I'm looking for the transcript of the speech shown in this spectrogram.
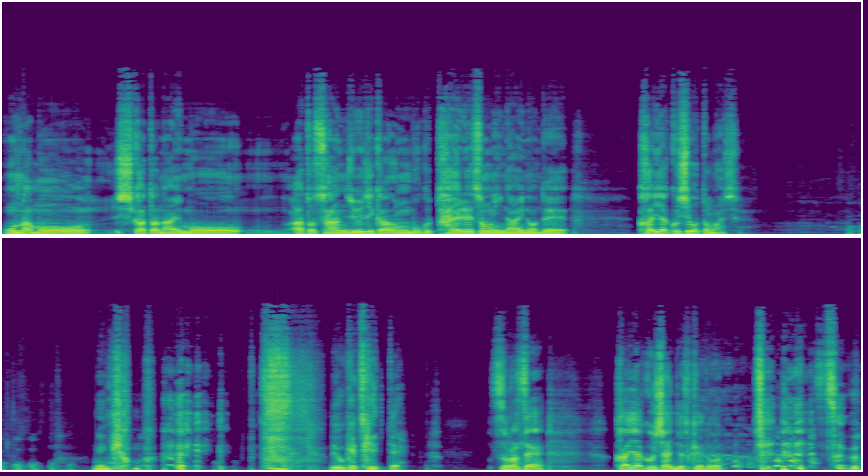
ほんならもう、仕方ない、もう、あと30時間僕耐えれそうにないので、解約しようと思いましたよ。免許。で、受付行って。すいません。解約したいんですけど、すぐ、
